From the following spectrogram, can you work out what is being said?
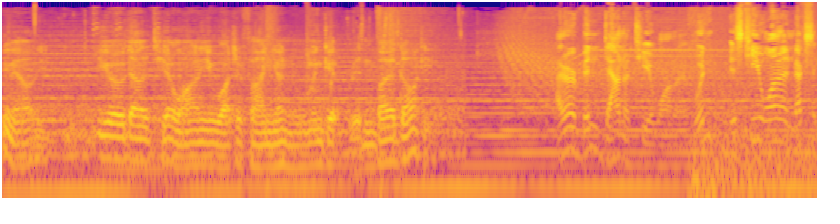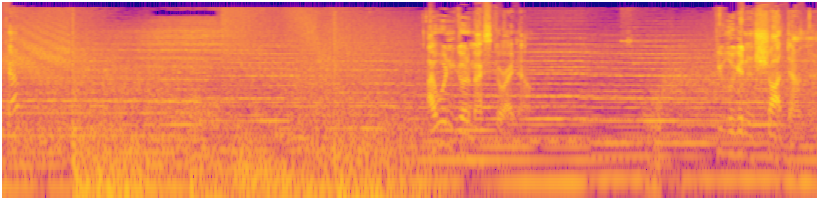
you know, you, you go down to Tijuana and you watch a fine young woman get ridden by a donkey. I've never been down to Tijuana. Wouldn't is Tijuana in Mexico? I wouldn't go to Mexico right now. People are getting shot down there.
